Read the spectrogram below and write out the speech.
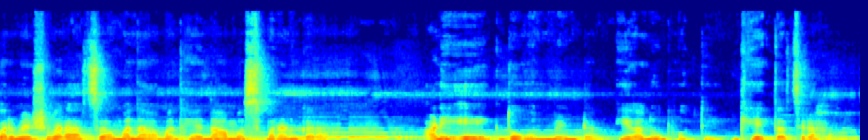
परमेश्वराचं मनामध्ये नामस्मरण करा आणि एक दोन मिनटं ही अनुभूती घेतच राहा.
